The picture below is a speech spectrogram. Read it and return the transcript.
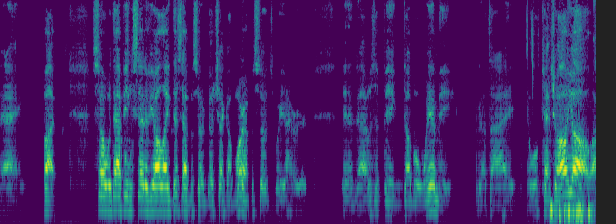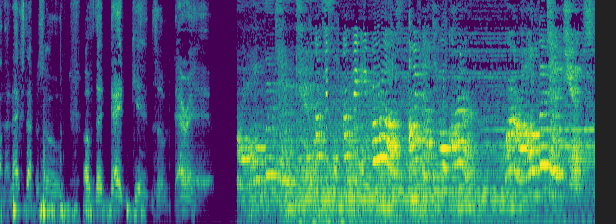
Dang. But so with that being said, if y'all like this episode, go check out more episodes where you heard it. And uh, it was a big double whammy. But that's all right. And we'll catch all y'all on the next episode of The Dead Kids of Derry. All the dead kids. I'm, I'm Vicky Burrows. I'm Nathaniel Carter. We're all the dead kids.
